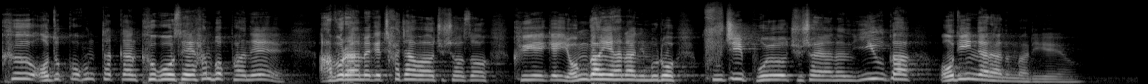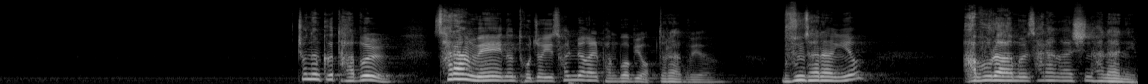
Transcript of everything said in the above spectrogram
그 어둡고 혼탁한 그곳의 한복판에 아브라함에게 찾아와 주셔서 그에게 영광의 하나님으로 굳이 보여주셔야 하는 이유가 어디 있냐라는 말이에요. 저는 그 답을 사랑 외에는 도저히 설명할 방법이 없더라고요. 무슨 사랑이요? 아브라함을 사랑하신 하나님,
